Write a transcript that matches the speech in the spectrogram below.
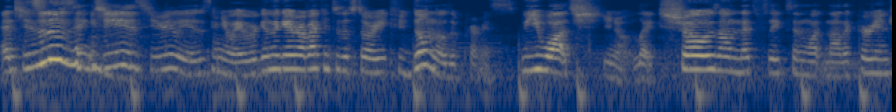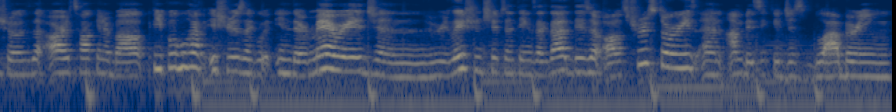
And she's losing. She is. She really is. Anyway, we're gonna get right back into the story. If you don't know the premise, we watch, you know, like shows on Netflix and whatnot, like Korean shows that are talking about people who have issues like in their marriage and relationships and things like that. These are all true stories, and I'm basically just blabbering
